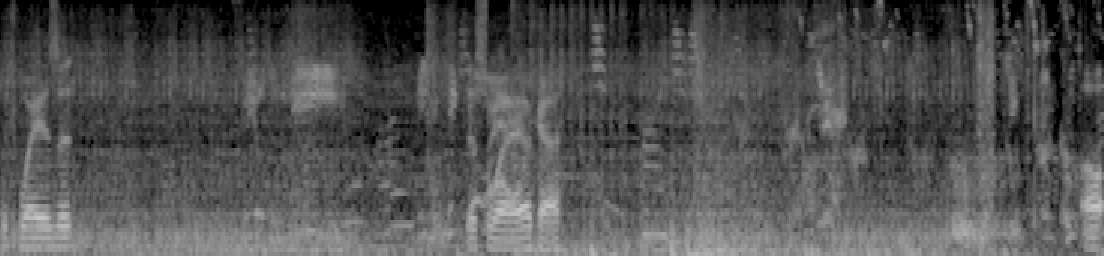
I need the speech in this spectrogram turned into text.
Which way is it? This way, okay. Oh,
